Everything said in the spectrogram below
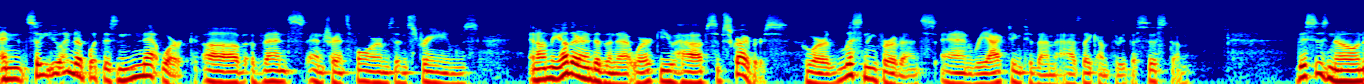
And so you end up with this network of events and transforms and streams. And on the other end of the network, you have subscribers who are listening for events and reacting to them as they come through the system. This is known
